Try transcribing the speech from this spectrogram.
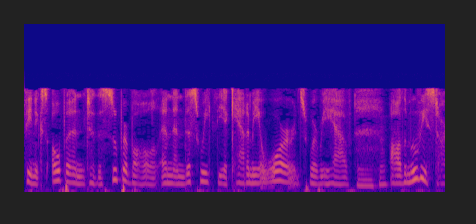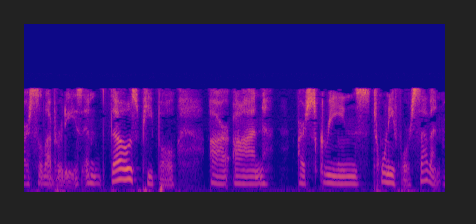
Phoenix Open to the Super Bowl, and then this week the Academy Awards, where we have Mm-hmm. all the movie star celebrities, and those people are on our screens 24 7.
